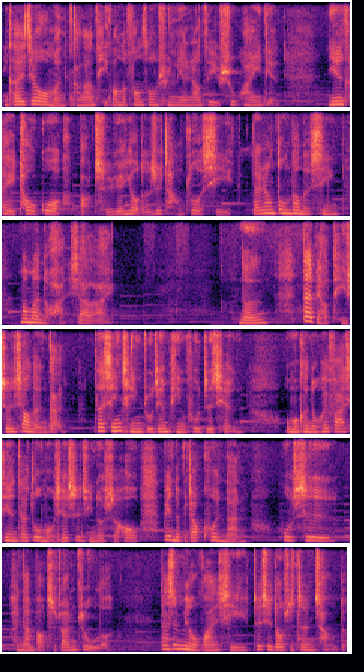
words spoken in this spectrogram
你可以借我们刚刚提供的放松训练，让自己舒缓一点。你也可以透过保持原有的日常作息，来让动荡的心慢慢的缓下来。能代表提升效能感，在心情逐渐平复之前。我们可能会发现，在做某些事情的时候变得比较困难，或是很难保持专注了。但是没有关系，这些都是正常的。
